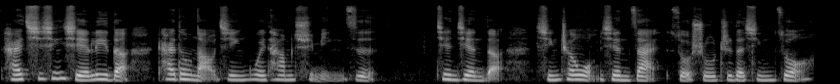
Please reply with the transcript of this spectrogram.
还齐心协力地开动脑筋为他们取名字，渐渐地形成我们现在所熟知的星座。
